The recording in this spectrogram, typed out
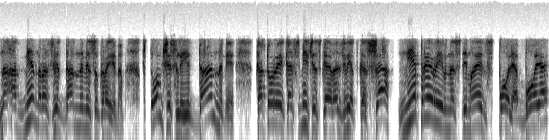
на обмен разведданными с Украиной. В том числе и данными, которые космическая разведка США непрерывно снимает с поля боя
